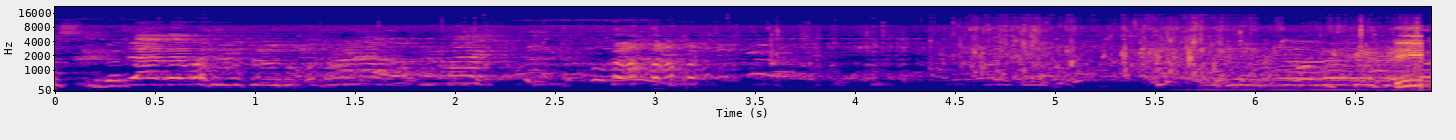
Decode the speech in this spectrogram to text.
mas. Jangan mas. Iya.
